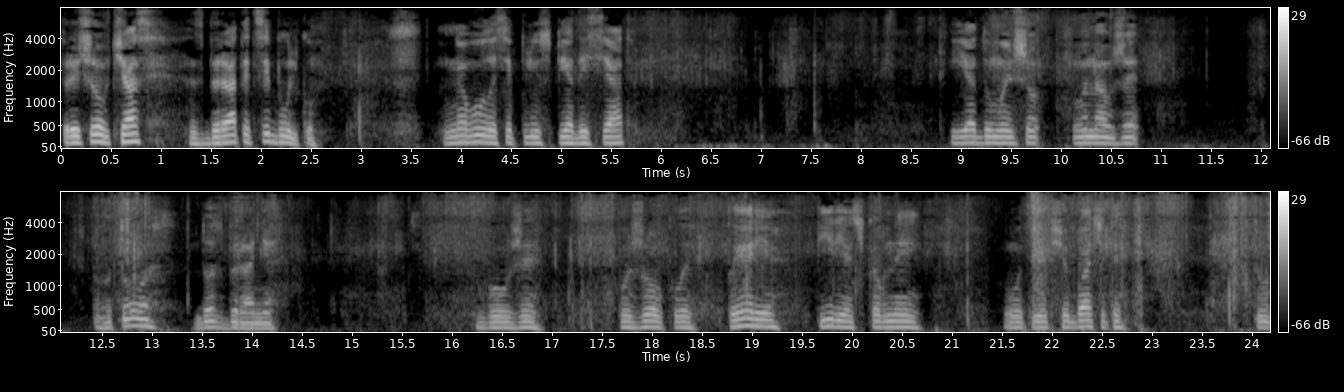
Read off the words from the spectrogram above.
Прийшов час збирати цибульку. На вулиці плюс 50. Я думаю, що вона вже готова до збирання. Бо вже пожовкли пер'я, пір'ячка в неї. От якщо бачите, то Ну,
